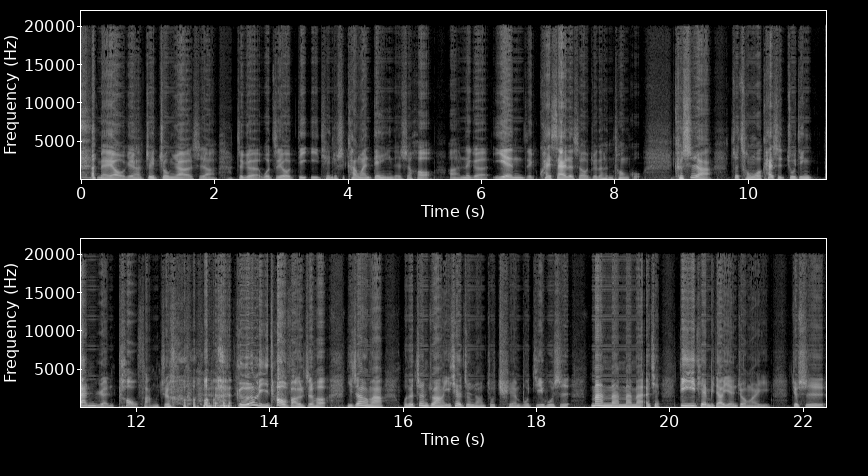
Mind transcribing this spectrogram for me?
没有，我跟你讲，最重要的是啊，这个我只有第一天，就是看完电影的时候啊，那个验这个快筛的时候，觉得很痛苦。可是啊，这从我开始住进单人套房之后，隔离套房之后，你知道吗？我的症状，一切的症状就全部几乎是慢慢慢慢，而且第一天比较严重而已，就是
